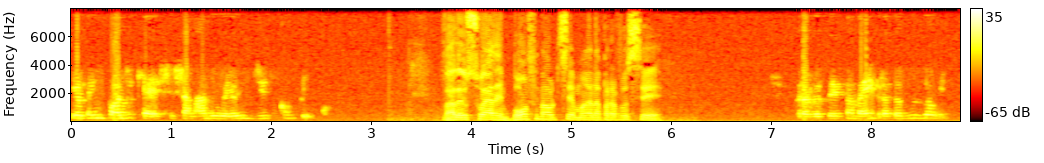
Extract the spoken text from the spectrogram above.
e eu tenho um podcast chamado Eu Descomplico. Valeu, Suelen. Bom final de semana para você. Para vocês também, para todos os ouvintes.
